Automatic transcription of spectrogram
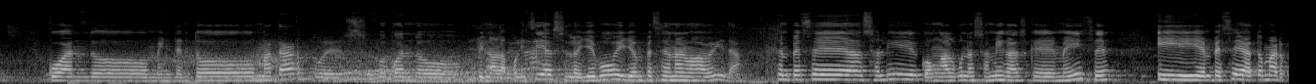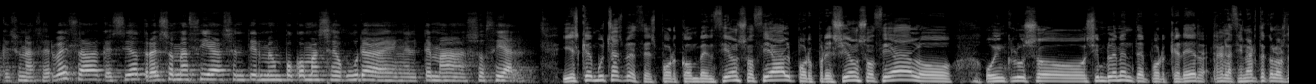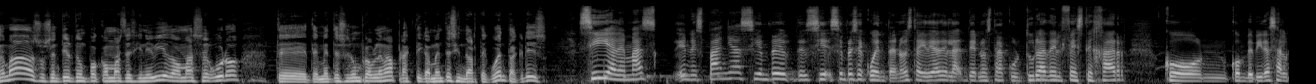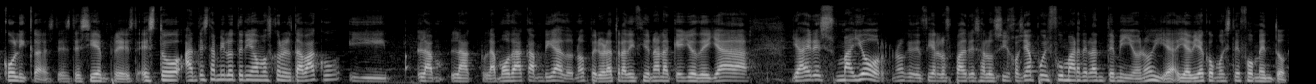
Cuando me intentó matar, pues fue cuando vino la policía, se lo llevó y yo empecé una nueva vida. Empecé a salir con algunas amigas que me hice y empecé a tomar que es una cerveza, que si otra. Eso me hacía sentirme un poco más segura en el tema social. Y es que muchas veces por convención social, por presión social o, o incluso simplemente por querer relacionarte con los demás o sentirte un poco más desinhibido, más seguro, te, te metes en un problema prácticamente sin darte cuenta, Cris. Sí, además en España siempre, sie- siempre se cuenta ¿no? esta idea de, la- de nuestra cultura del festejar con, con bebidas alcohólicas desde siempre. Esto antes también lo teníamos con el tabaco y la, moda ha cambiado, ¿no? pero era tradicional aquello de ya ya eres mayor, ¿no? que decían los padres a los hijos, ya puedes fumar delante mío, ¿no? y, había como este fomento.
